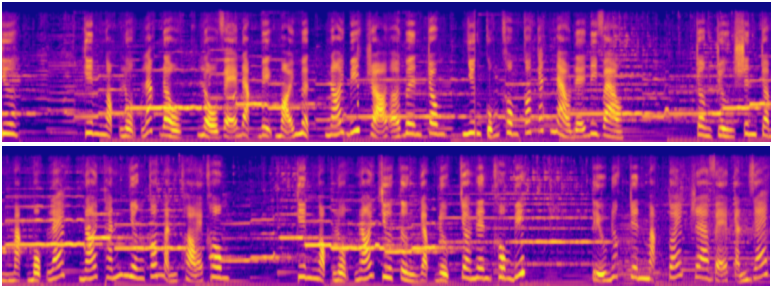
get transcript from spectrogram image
chưa Kim Ngọc Luật lắc đầu, lộ vẻ đặc biệt mỏi mệt, nói biết rõ ở bên trong, nhưng cũng không có cách nào để đi vào. Trần Trường Sinh trầm mặt một lát, nói thánh nhân có mạnh khỏe không? Kim Ngọc Luật nói chưa từng gặp được cho nên không biết. Tiểu Đức trên mặt toát ra vẻ cảnh giác.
